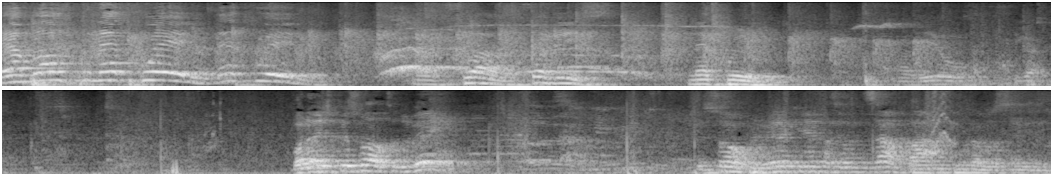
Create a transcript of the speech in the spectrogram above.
É aplauso pro Neto Coelho. Neto Coelho. É, sua, sua vez, Neto Coelho. Valeu, obrigado. Boa noite, pessoal, tudo bem? Pessoal, primeiro eu queria fazer um desabafo para vocês aqui.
